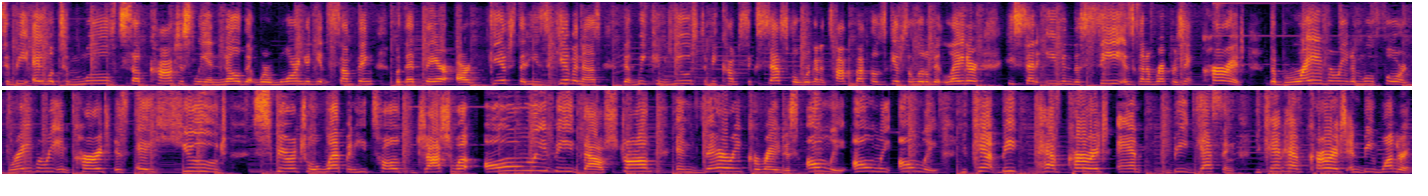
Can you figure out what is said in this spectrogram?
to be able to move subconsciously and know that we're warring against something, but that there are gifts that he's given us that we can use to become successful. We're going to talk about those gifts a little bit later. He said, even the sea is going to represent courage, the bravery to move forward. Bravery and courage is a huge spiritual weapon. He told Joshua, Only be thou strong and very courageous. Only, only, only. You can't be have courage and be guessing. You can't have courage and be wondering.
